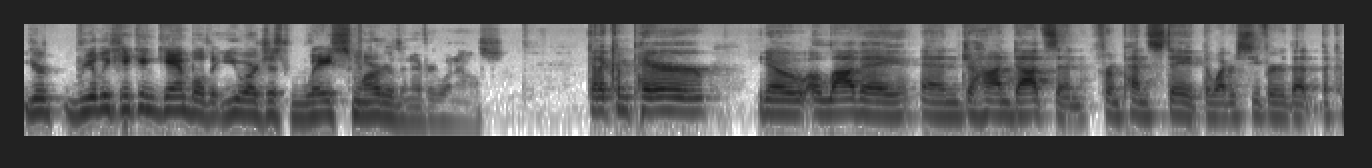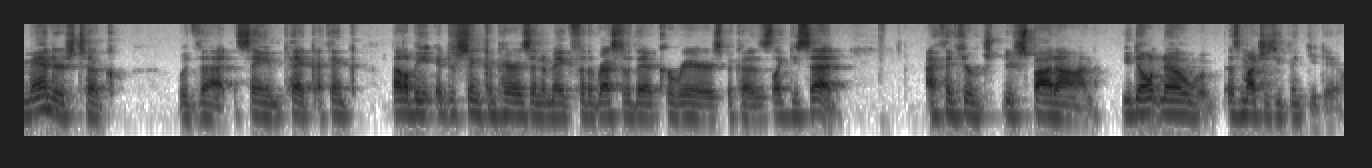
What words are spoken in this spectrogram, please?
you're really taking a gamble that you are just way smarter than everyone else. Got to compare you know, Olave and Jahan Dotson from Penn State, the wide receiver that the Commanders took with that same pick. I think that'll be interesting comparison to make for the rest of their careers because, like you said, I think you're you're spot on. You don't know as much as you think you do.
